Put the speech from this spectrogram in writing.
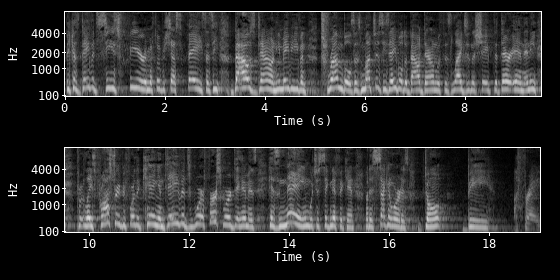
Because David sees fear in Mephibosheth's face as he bows down. He maybe even trembles as much as he's able to bow down with his legs in the shape that they're in. And he lays prostrate before the king. And David's first word to him is his name, which is significant. But his second word is, don't be afraid.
